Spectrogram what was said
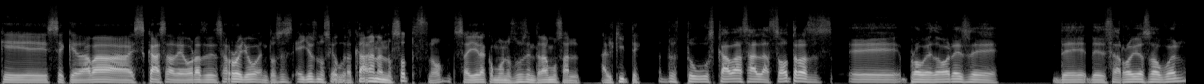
que se quedaba escasa de horas de desarrollo, entonces ellos nos contrataban a nosotros, ¿no? Entonces ahí era como nosotros entramos al, al quite. Entonces tú buscabas a las otras eh, proveedores de, de- de desarrollo de software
